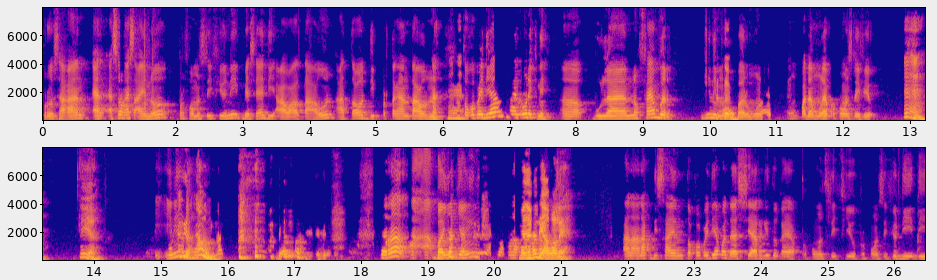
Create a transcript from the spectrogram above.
perusahaan, as long as I know, performance review ini biasanya di awal tahun atau di pertengahan tahun. Nah, Hmm, Tokopedia lumayan unik nih. Uh, bulan November gini mau betul baru mulai pada mulai performance review. Mm-mm. iya Ini udah tahun lama dan karena banyak yang ini banyak kan di awal ya anak-anak desain Tokopedia pada share gitu kayak performance review, performance review di di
